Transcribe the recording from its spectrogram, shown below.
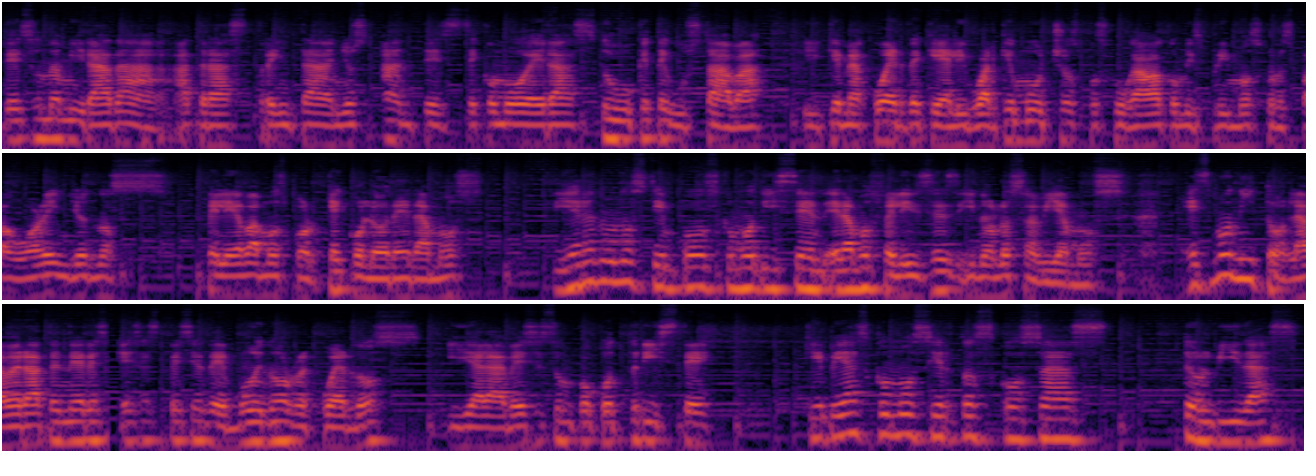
des una mirada atrás 30 años antes de cómo eras tú, que te gustaba y que me acuerde que al igual que muchos pues jugaba con mis primos con los Power Rangers, nos peleábamos por qué color éramos. Y eran unos tiempos, como dicen, éramos felices y no lo sabíamos. Es bonito, la verdad, tener esa especie de buenos recuerdos y a la vez es un poco triste que veas cómo ciertas cosas te olvidas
